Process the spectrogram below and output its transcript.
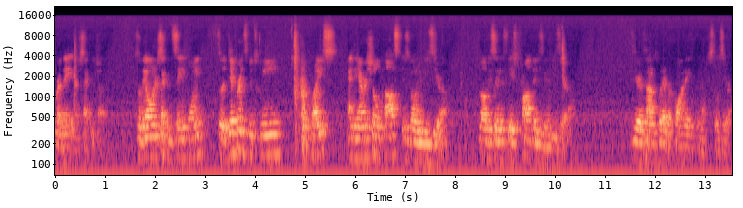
where they intersect each other. So they all intersect at the same point. So the difference between the price and the average total cost is going to be zero. So obviously, in this case, profit is going to be zero. Zero times whatever quantity, you know, still zero.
